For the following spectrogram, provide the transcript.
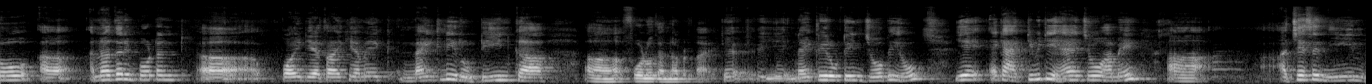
तो अनदर इम्पोर्टेंट पॉइंट यह था कि हमें एक नाइटली रूटीन का फॉलो uh, करना पड़ता है। कि ये नाइटली रूटीन जो भी हो ये एक एक्टिविटी है जो हमें आ, अच्छे से नींद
